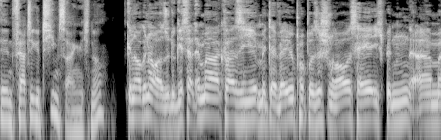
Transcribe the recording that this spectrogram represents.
in fertige Teams eigentlich, ne? Genau, genau. Also du gehst halt immer quasi mit der Value Proposition raus, hey, ich bin ähm,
